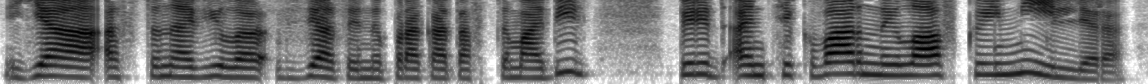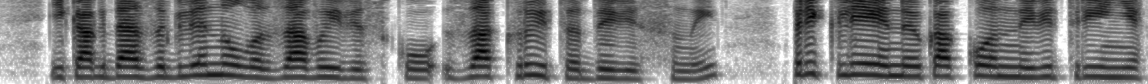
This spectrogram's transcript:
Я остановила взятый на прокат автомобиль перед антикварной лавкой Миллера, и когда заглянула за вывеску «Закрыто до весны», приклеенную к оконной витрине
